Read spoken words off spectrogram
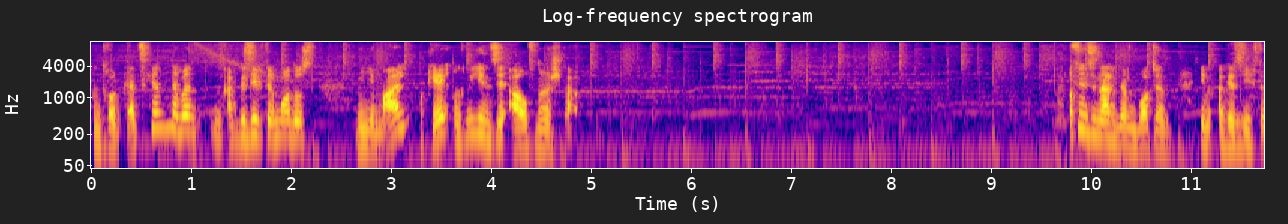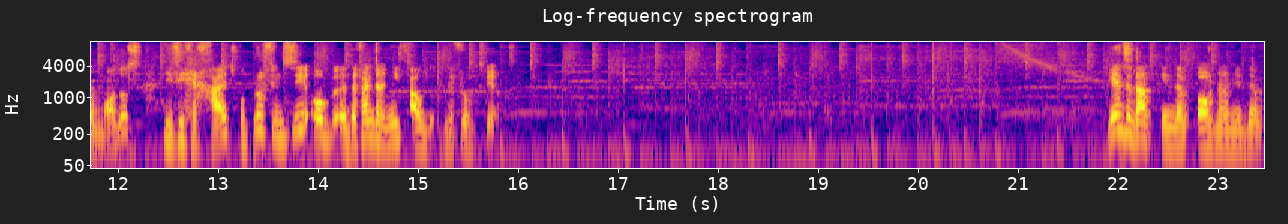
Kontrollkätzchen neben abgesicherter Modus Minimal, OK und klicken Sie auf Neu starten. Öffnen Sie nach dem Button im abgesicherten Modus die Sicherheit und prüfen Sie, ob Defender nicht aufgeführt wird. Gehen Sie dann in den Ordner mit dem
